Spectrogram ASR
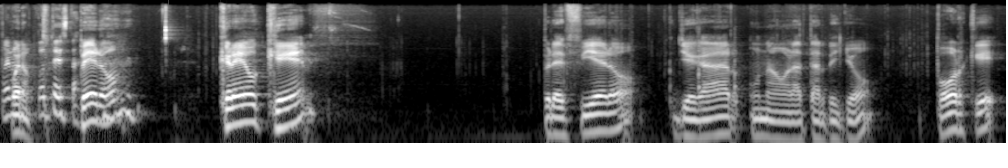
Bueno, bueno, contesta. pero creo que prefiero llegar una hora tarde yo porque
